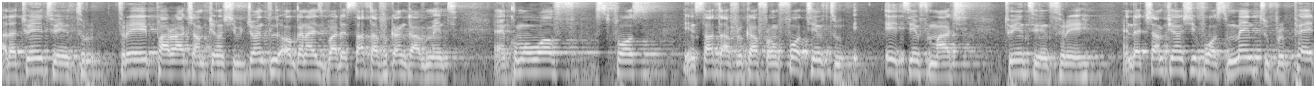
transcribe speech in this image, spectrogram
at the 2023 Para Championship jointly organized by the South African government and Commonwealth Sports in South Africa from 14th to 18th March 2023 and the championship was meant to prepare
